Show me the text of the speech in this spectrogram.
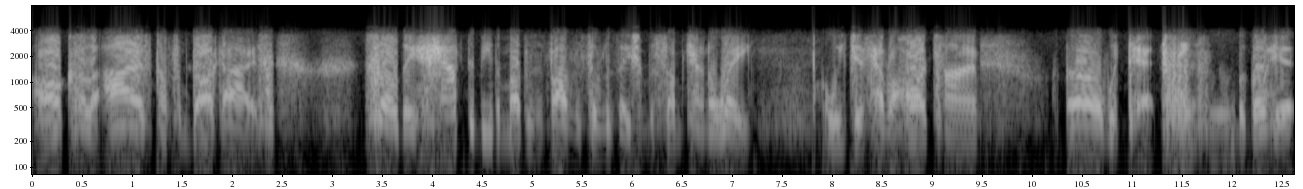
All color eyes come from dark eyes. So they have to be the mothers and fathers of civilization, but some kind of way we just have a hard time uh, with that. But go ahead.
